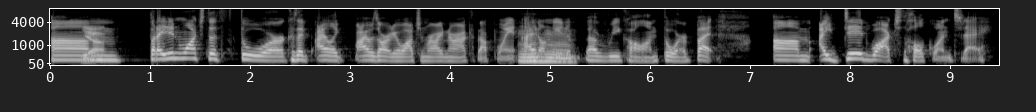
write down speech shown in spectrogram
Um, but I didn't watch the Thor because I, I like I was already watching Ragnarok at that point. I don't need Mm-hmm. a, a recall on Thor, but um, I did watch the Hulk one today.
